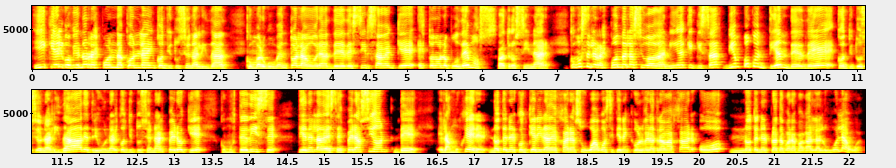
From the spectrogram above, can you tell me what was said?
y que el gobierno responda con la inconstitucionalidad como argumento a la hora de decir, saben que esto no lo podemos patrocinar? ¿Cómo se le responde a la ciudadanía? Que quizás bien poco entiende de constitucionalidad, de tribunal constitucional, pero que, como usted dice, tiene la desesperación de eh, las mujeres no tener con quién ir a dejar a su guagua si tienen que volver a trabajar o no tener plata para pagar la luz o el agua.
